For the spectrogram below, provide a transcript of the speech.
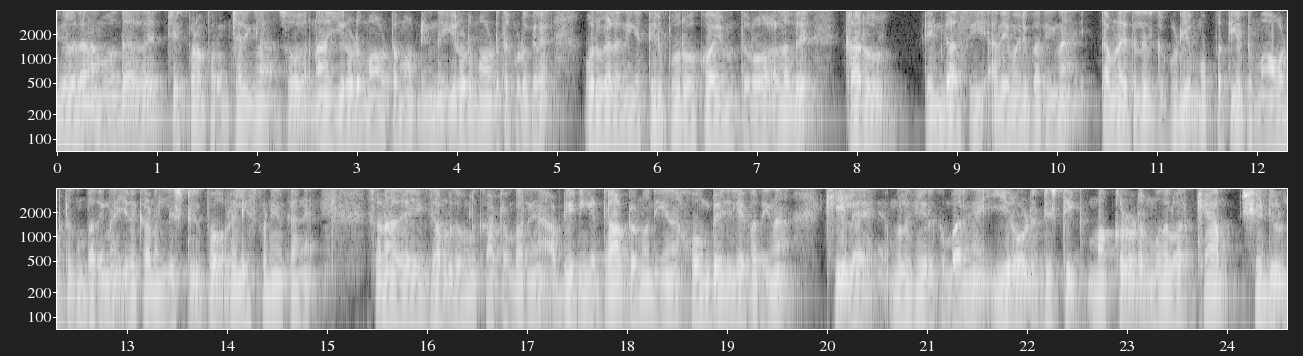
இதில் தான் நம்ம வந்து அதை செக் பண்ண போகிறோம் சரிங்களா? ஸோ நான் ஈரோடு மாவட்டம் அப்படின்னு ஈரோடு மாவட்டத்தை கொடுக்குறேன். ஒருவேளை நீங்கள் திருப்பூரோ கோயம்புத்தூரோ அல்லது கரூர் தென்காசி அதே மாதிரி பார்த்திங்கன்னா தமிழகத்தில் இருக்கக்கூடிய முப்பத்தி எட்டு மாவட்டத்துக்கும் பார்த்திங்கன்னா இதுக்கான லிஸ்ட்டு இப்போது ரிலீஸ் பண்ணியிருக்காங்க. ஸோ நான் அதே எக்ஸாம்பிளுக்கு உங்களுக்கு காட்டுறேன் பாருங்கள் அப்படியே நீங்கள் ட்ராப் டவுன் வந்தீங்கன்னா ஹோம் பேஜ்லேயே பார்த்தீங்கன்னா கீழே உங்களுக்கு இருக்கும் பாருங்கள் ஈரோடு டிஸ்ட்ரிக் மக்களுடன் முதல்வர் கேம்ப் ஷெட்யூல்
